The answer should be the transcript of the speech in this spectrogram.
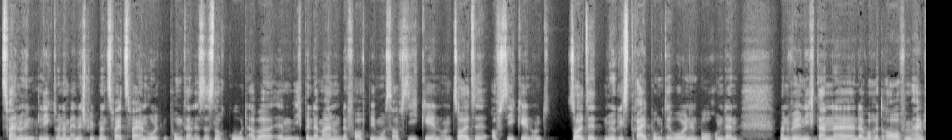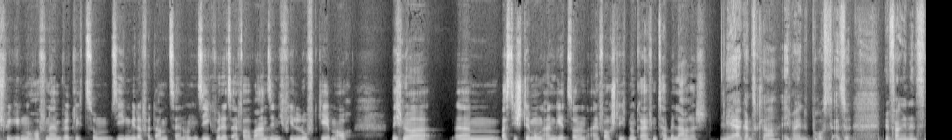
2-0 hinten liegt und am Ende spielt man 2-2 und holt einen Punkt, dann ist es noch gut. Aber ähm, ich bin der Meinung, der VfB muss auf Sieg gehen und sollte auf Sieg gehen und sollte möglichst drei Punkte holen in Bochum, denn man will nicht dann äh, in der Woche drauf im Heimspiel gegen Hoffenheim wirklich zum Siegen wieder verdammt sein. Und ein Sieg würde jetzt einfach wahnsinnig viel Luft geben, auch nicht nur ähm, was die Stimmung angeht, sondern einfach schlicht und greifend tabellarisch. Ja, ganz klar. Ich meine, du brauchst, also wir fangen jetzt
